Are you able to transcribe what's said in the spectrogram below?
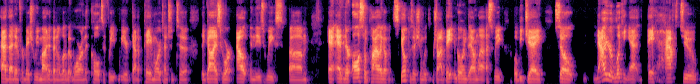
had that information, we might have been a little bit more on the Colts. If we we got to pay more attention to the guys who are out in these weeks. Um, and, and, they're also piling up at the skill position with Rashod Bateman going down last week, OBJ. So now you're looking at they have to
